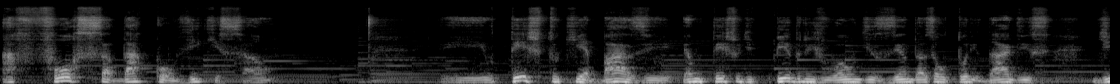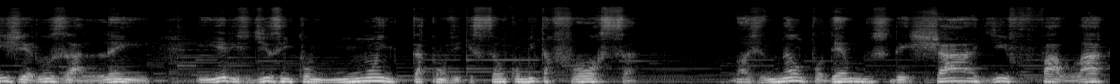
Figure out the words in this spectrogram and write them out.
a força da convicção. E o texto que é base é um texto de Pedro e João dizendo às autoridades de Jerusalém, e eles dizem com muita convicção, com muita força: nós não podemos deixar de falar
